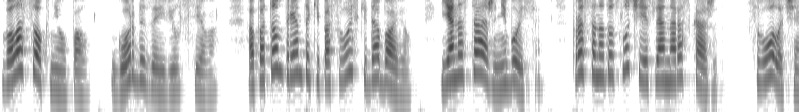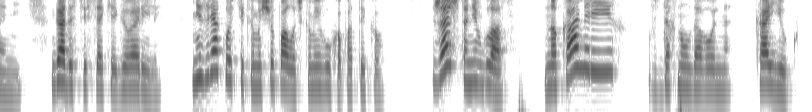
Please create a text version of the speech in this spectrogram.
«Волосок не упал», — гордо заявил Сева. А потом прям-таки по-свойски добавил. «Я на страже, не бойся. Просто на тот случай, если она расскажет. Сволочи они. Гадости всякие говорили. Не зря Костик им еще палочками в ухо потыкал. Жаль, что не в глаз. Но камере их, вздохнул довольно, каюк.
